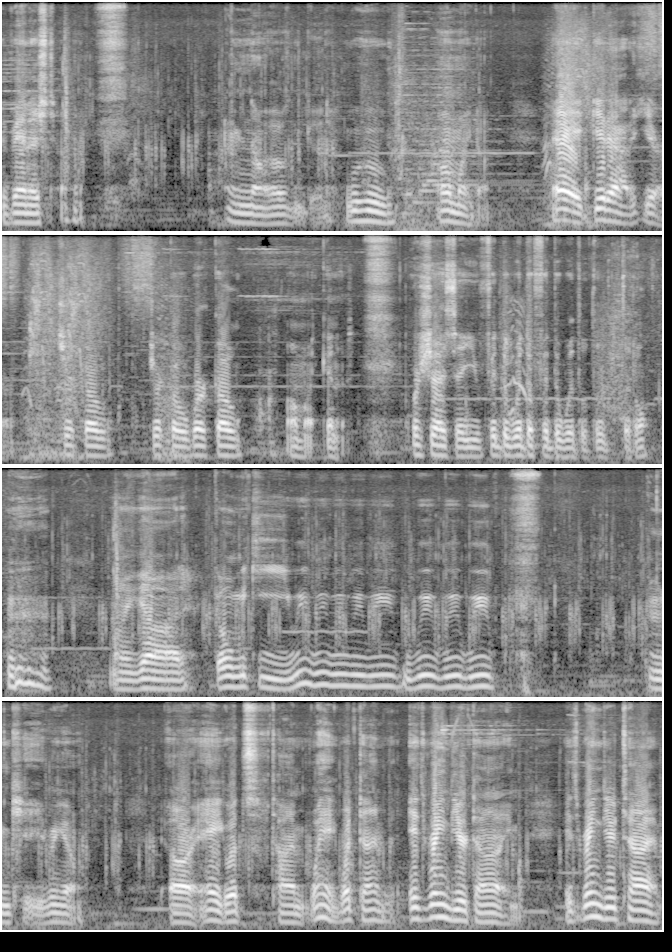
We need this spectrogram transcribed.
it vanished. no, that wasn't good. Woohoo. Oh my god. Hey, get out of here. Jerko. Jerko, worko. Oh my goodness. Or should I say you fiddle widdle fiddle widdle diddle. my god. Go Mickey. Wee wee wee wee wee wee wee wee. Okay, here we go. Alright, hey, what's time? Wait, what time it? It's reindeer time. It's reindeer time.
